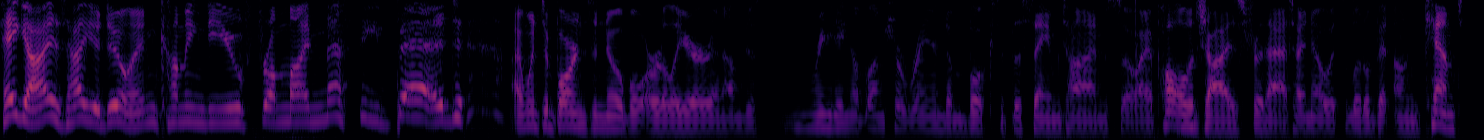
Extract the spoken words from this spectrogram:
Hey guys, how you doing? Coming to you from my messy bed. I went to Barnes Noble earlier and I'm just reading a bunch of random books at the same time, so I apologize for that. I know it's a little bit unkempt.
